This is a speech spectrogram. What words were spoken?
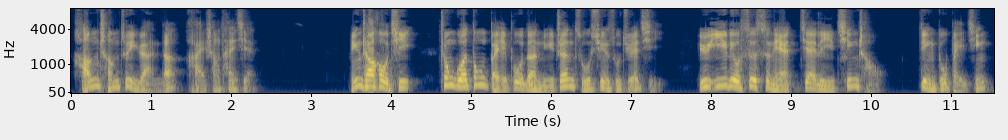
航程最远的海上探险。明朝后期，中国东北部的女真族迅速崛起，于1644年建立清朝，定都北京。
